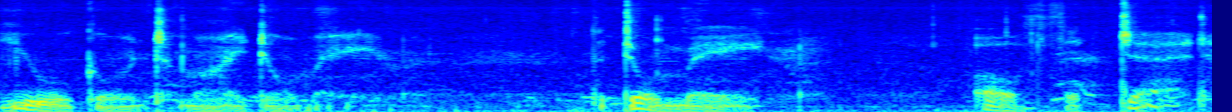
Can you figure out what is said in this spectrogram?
you will go into my domain, the domain of the dead.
